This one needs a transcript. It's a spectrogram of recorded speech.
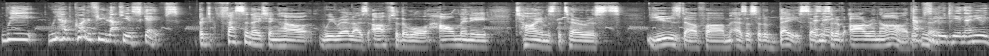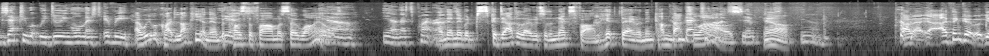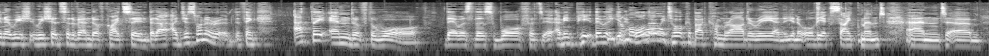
we we had quite a few lucky escapes. But fascinating how we realized after the war how many times the terrorists used our farm as a sort of base, as And a they- sort of R and R, didn't it? Absolutely, and they knew exactly what we're doing almost every. And we were quite lucky in then because Yes. the farm was so wild. Yeah, yeah, that's quite right. And then they would skedaddle over to the next farm, hit them, and then come, Come back, to, ours. us. Yeah, Yeah. yeah. I, I think uh, you know we sh- we should sort of end off quite soon, but I, I just want to think at the end of the war. There was this war for. I mean, pe- there were, you know, although war- we talk about camaraderie and you know all the excitement and um,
